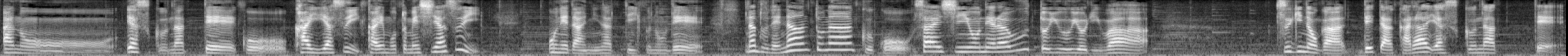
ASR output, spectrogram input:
あのー、安くなって、こう、買いやすい、買い求めしやすいお値段になっていくので、なのでなんとなくこう、最新を狙うというよりは、次のが出たから安くなって、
